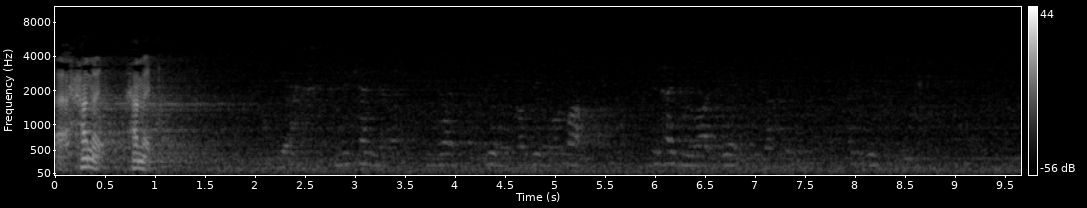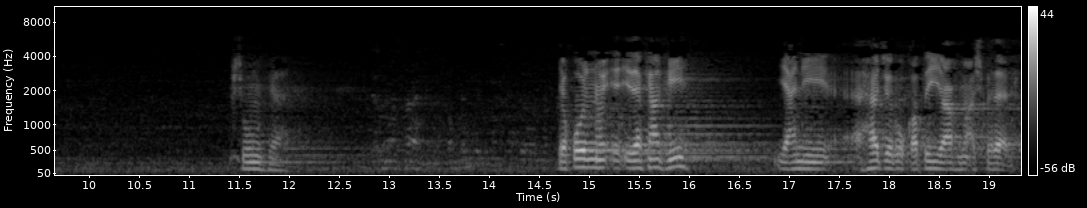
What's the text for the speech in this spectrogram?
حمد حمد. وش في هذا؟ يقول إنه إذا كان فيه يعني هجر وقطيعة وما أشبه ذلك.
